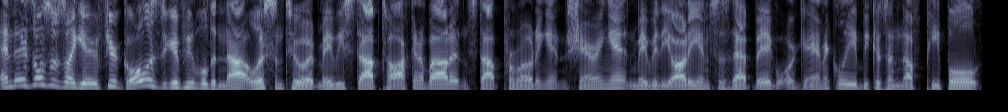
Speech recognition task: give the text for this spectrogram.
And it's also just like if your goal is to get people to not listen to it, maybe stop talking about it and stop promoting it and sharing it. And maybe the audience is that big organically because enough people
